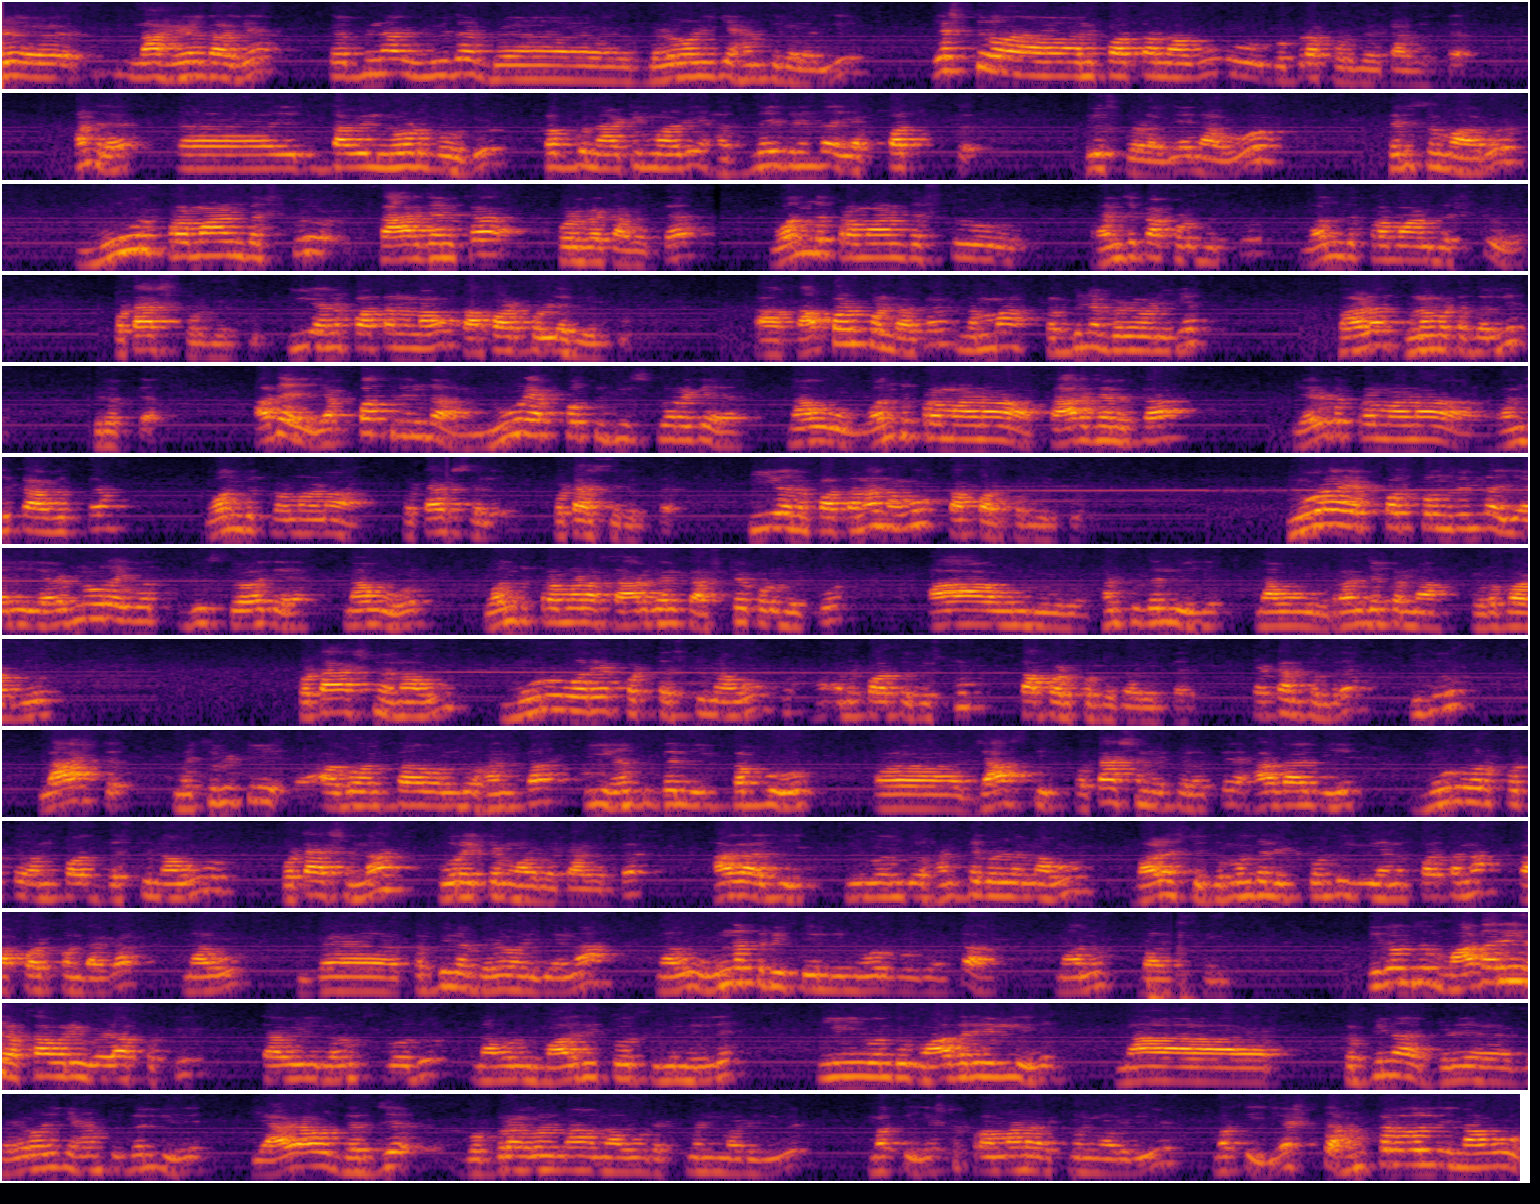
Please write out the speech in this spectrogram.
ನಾ ಹೇಳಿದಾಗೆ ಕಬ್ಬಿನ ವಿವಿಧ ಬೆಳವಣಿಗೆ ಹಂತಗಳಲ್ಲಿ ಎಷ್ಟು ಅನುಪಾತ ನಾವು ಗೊಬ್ಬರ ಕೊಡಬೇಕಾಗುತ್ತೆ. ಅಂದ್ರೆ ತಾವಿಲ್ಲಿ ನೋಡ್ಬೋದು, ಕಬ್ಬು ನಾಟಿ ಮಾಡಿ ಹದಿನೈದರಿಂದ ಎಪ್ಪತ್ತು ದಿವಸದೊಳಗೆ ನಾವು ಸರಿಸುಮಾರು ಮೂರು ಪ್ರಮಾಣದಷ್ಟು ಸಾರ್ವಜನಿಕ ಕೊಡಬೇಕಾಗುತ್ತೆ. ಒಂದು ಪ್ರಮಾಣದಷ್ಟು ರಂಜಕ ಕೊಡಬೇಕು, ಒಂದು ಪ್ರಮಾಣದಷ್ಟು ಪೊಟ್ಯಾಶ್ ಕೊಡಬೇಕು. ಈ ಅನುಪಾತನ ನಾವು ಕಾಪಾಡಿಕೊಳ್ಳಲೇಬೇಕು ಆ ಕಾಪಾಡಿಕೊಂಡಾಗ ನಮ್ಮ ಕಬ್ಬಿನ ಬೆಳವಣಿಗೆ ಬಹಳ ಗುಣಮಟ್ಟದಲ್ಲಿ ಇರುತ್ತೆ. ಅದೇ ಎಪ್ಪತ್ತರಿಂದ ನೂರ ಎಪ್ಪತ್ತು ದಿವಸದವರೆಗೆ ನಾವು ಒಂದು ಪ್ರಮಾಣ ಸಾರಜನಕ ಎರಡು ಪ್ರಮಾಣ ರಂಜಕ ಆಗುತ್ತೆ, ಒಂದು ಪ್ರಮಾಣ ಪೊಟ್ಯಾಶ್ ಪೊಟ್ಯಾಶ್ ಇರುತ್ತೆ. ಈ ಅನುಪಾತನ ನಾವು ಕಾಪಾಡ್ಕೋಬೇಕು ನೂರ ಎಪ್ಪತ್ತೊಂದರಿಂದ ಎರಡು ನೂರ ಐವತ್ತು ದಿವಸದೊಳಗೆ ನಾವು ಒಂದು ಪ್ರಮಾಣ ಸಾರ್ವಜನಿಕ ಅಷ್ಟೇ ಕೊಡಬೇಕು. ಆ ಒಂದು ಹಂತದಲ್ಲಿ ನಾವು ರಂಜಕನ್ನ ಕೊಡಬಾರ್ದು. ಪೊಟ್ಯಾಶ್ನ ನಾವು ಮೂರುವರೆ ಪಟ್ಟಷ್ಟು ನಾವು ಅನುಪಾತದಷ್ಟು ಕಾಪಾಡ್ಕೋಬೇಕಾಗುತ್ತೆ ಯಾಕಂತಂದ್ರೆ ಇದು ಲಾಸ್ಟ್ ಮೆಚುರಿಟಿ ಆಗುವಂತ ಒಂದು ಹಂತ. ಈ ಹಂತದಲ್ಲಿ ಕಬ್ಬು ಜಾಸ್ತಿ ಪೊಟ್ಯಾಷನ್ನು ಕೇಳುತ್ತೆ ಹಾಗಾಗಿ ಮೂರುವರೆ ಪಟ್ಟು ಅನುಪಾತದಷ್ಟು ನಾವು ಪೊಟ್ಯಾಷನ್ನ ಪೂರೈಕೆ ಮಾಡಬೇಕಾಗುತ್ತೆ. ಹಾಗಾಗಿ ಈ ಒಂದು ಹಂತಗಳನ್ನ ನಾವು ಬಹಳಷ್ಟು ಗಮನದಲ್ಲಿ ಇಟ್ಕೊಂಡು ಈ ಅನುಪಾತನ ಕಾಪಾಡಿಕೊಂಡಾಗ ನಾವು ಕಬ್ಬಿನ ಬೆಳವಣಿಗೆಯನ್ನ ನಾವು ಉನ್ನತ ರೀತಿಯಲ್ಲಿ ನೋಡ್ಬೋದು ಅಂತ ನಾನು ಭಾವಿಸ್ತೀನಿ. ಇದೊಂದು ಮಾದರಿ ರಸಾವರಿ ವೇಳಾಪಟ್ಟಿ. ತಾವಿಲ್ಲಿ ಗಮನಿಸ್ಬೋದು ನಾವೊಂದು ಮಾದರಿ ತೋರಿಸಿದ್ದೀನಿ ಈ ಒಂದು ಮಾದರಿಯಲ್ಲಿ ನಾ, ಕಬ್ಬಿನ ಬೆಳೆ, ಬೆಳವಣಿಗೆ ಹಂತದಲ್ಲಿ ಯಾವ್ಯಾವ ದರ್ಜೆ ಗೊಬ್ಬರಗಳನ್ನ ನಾವು ರೆಕಮೆಂಡ್ ಮಾಡಿದ್ದೀವಿ ಮತ್ತೆ ಎಷ್ಟು ಪ್ರಮಾಣ ರೆಕಮೆಂಡ್ ಮಾಡಿದ್ದೀವಿ ಮತ್ತೆ ಎಷ್ಟು ಅಂತರದಲ್ಲಿ ನಾವು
